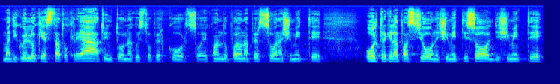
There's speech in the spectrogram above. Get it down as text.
ma di quello che è stato creato intorno a questo percorso. E quando poi una persona ci mette oltre che la passione, ci mette i soldi, ci mette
